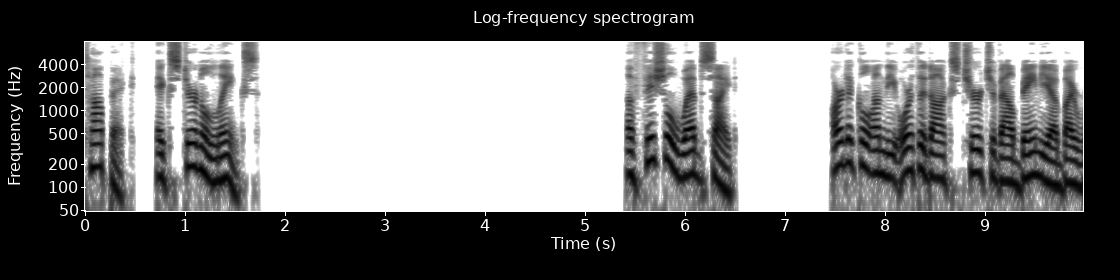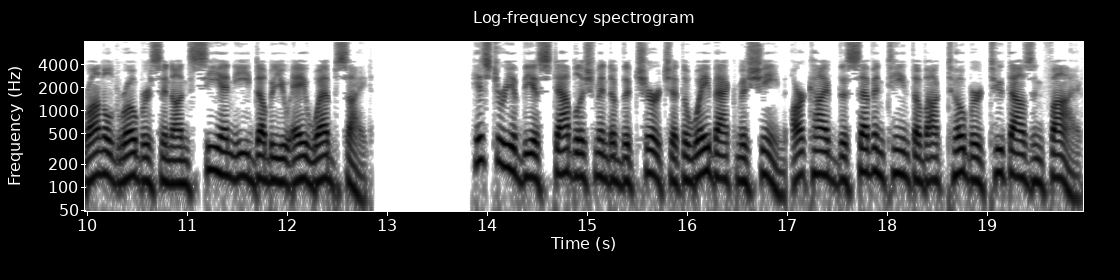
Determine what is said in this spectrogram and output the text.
Topic. External links. Official website. Article on the Orthodox Church of Albania by Ronald Roberson on CNEWA website. History of the establishment of the church at the Wayback Machine archived 17 October 2005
